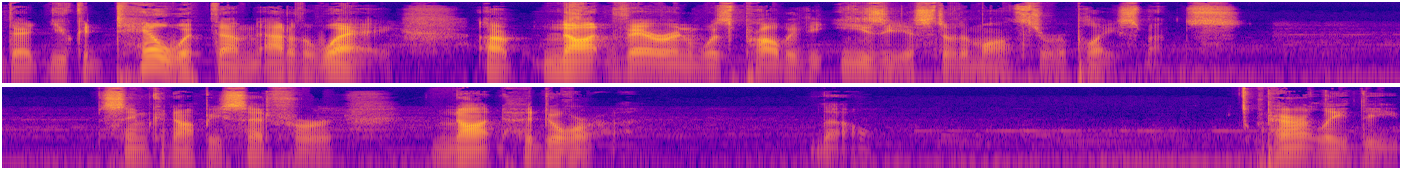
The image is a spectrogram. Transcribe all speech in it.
that you could tail whip them out of the way. Uh, not Varan was probably the easiest of the monster replacements. Same could not be said for not Hedorah, though. Apparently, the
